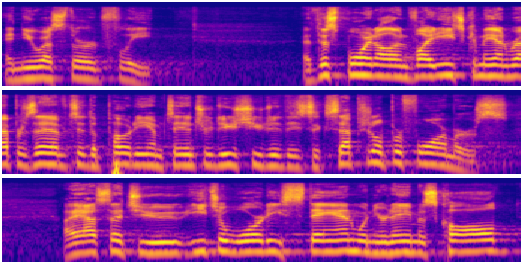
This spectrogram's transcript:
and U.S. 3rd Fleet. At this point, I'll invite each command representative to the podium to introduce you to these exceptional performers. I ask that you, each awardee, stand when your name is called,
